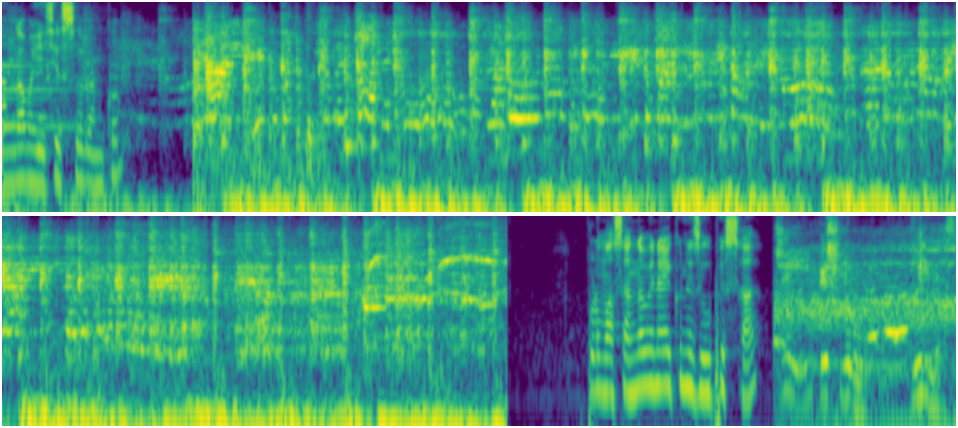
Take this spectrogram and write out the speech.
హంగామా చేసేస్తారు అనుకో. ఇప్పుడు మా సంఘ వినాయకుని చూపిస్తా. విష్ణువు. రీమిక్స్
